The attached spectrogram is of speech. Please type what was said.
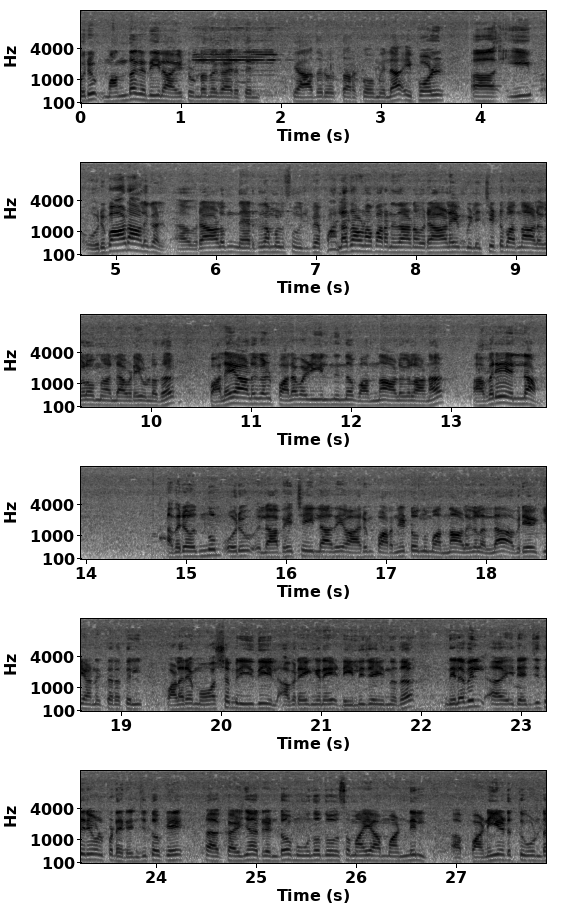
ഒരു മന്ദഗതിയിലായിട്ടുണ്ടെന്ന കാര്യത്തിൽ യാതൊരു തർക്കവുമില്ല. ഇപ്പോൾ ഈ ഒരുപാട് ആളുകൾ ഒരാളും നേരത്തെ നമ്മൾ സൂചിപ്പിച്ച പലതവണ പറഞ്ഞതാണ് ഒരാളെയും വിളിച്ചിട്ട് വന്ന ആളുകളൊന്നും അല്ല അവിടെയുള്ളത്. പല ആളുകൾ പല വഴിയിൽ നിന്ന് വന്ന ആളുകളാണ്. അവരെയെല്ലാം അവരൊന്നും ഒരു ലാഭേച്ഛയില്ലാതെ ആരും പറഞ്ഞിട്ടൊന്നും വന്ന ആളുകളല്ല. അവരെയൊക്കെയാണ് ഇത്തരത്തിൽ വളരെ മോശം രീതിയിൽ അവരെ ഇങ്ങനെ ഡീൽ ചെയ്യുന്നത്. നിലവിൽ രഞ്ജിത്തിനെ ഉൾപ്പെടെ രഞ്ജിത്തൊക്കെ കഴിഞ്ഞ രണ്ടോ മൂന്നോ ദിവസമായി ആ മണ്ണിൽ പണിയെടുത്തുകൊണ്ട്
